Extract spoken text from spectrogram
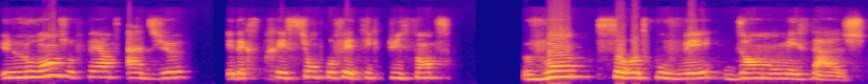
une louange offerte à Dieu et d'expression prophétique puissante, vont se retrouver dans mon message.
